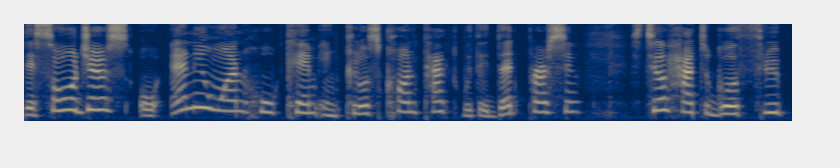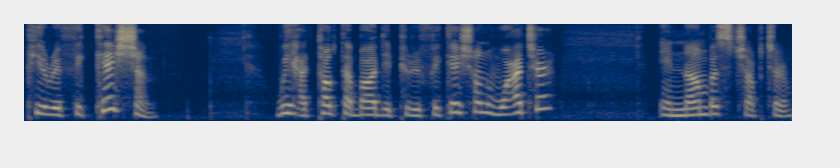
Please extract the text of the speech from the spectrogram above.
the soldiers or anyone who came in close contact with a dead person still had to go through purification. We had talked about the purification water in Numbers chapter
